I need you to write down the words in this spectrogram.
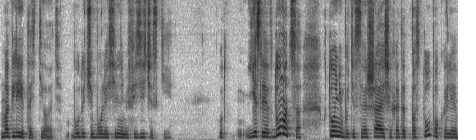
могли это сделать, будучи более сильными физически если вдуматься, кто-нибудь из совершающих этот поступок или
